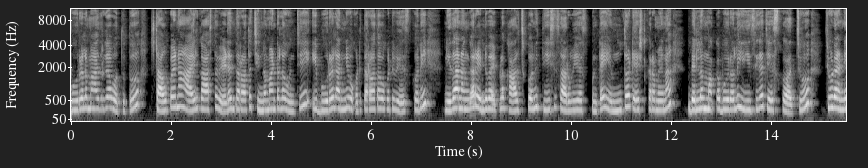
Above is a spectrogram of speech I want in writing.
బూరెల మాదిరిగా ఒత్తుతూ స్టవ్ పైన ఆయిల్ కాస్త వేడిన తర్వాత చిన్న మంటలో ఉంచి ఈ బూరెలన్నీ ఒకటి తర్వాత ఒకటి వేసుకొని నిదానంగా రెండు వైపులా కాల్చుకొని తీసి సర్వ్ చేసుకుంటే ఎంతో టేస్ట్‌కరమైన బెల్లం మక్క బూరెలు ఈజీగా చేసుకోవచ్చు. చూడండి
